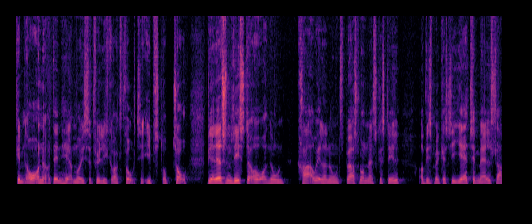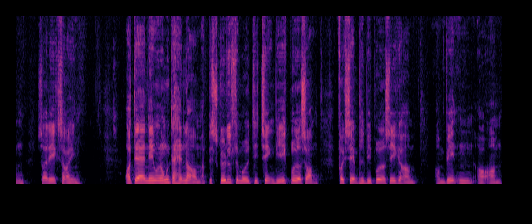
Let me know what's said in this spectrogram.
gennem årene, og den her må I selvfølgelig godt få til Ibstrup Torv. Vi har lavet sådan en liste over nogle krav eller nogle spørgsmål, man skal stille, og hvis man kan sige ja til dem alle sammen, så er det ikke så ringe. Og der er nogen, der handler om at beskyttelse mod de ting, vi ikke bryder os om. For eksempel, vi bryder os ikke om, om vinden, og om,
